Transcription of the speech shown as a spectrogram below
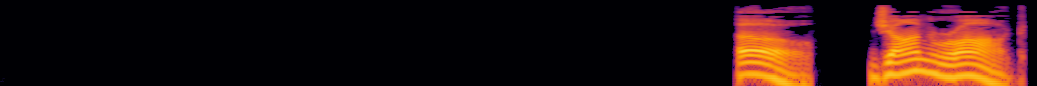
O. John Rogge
